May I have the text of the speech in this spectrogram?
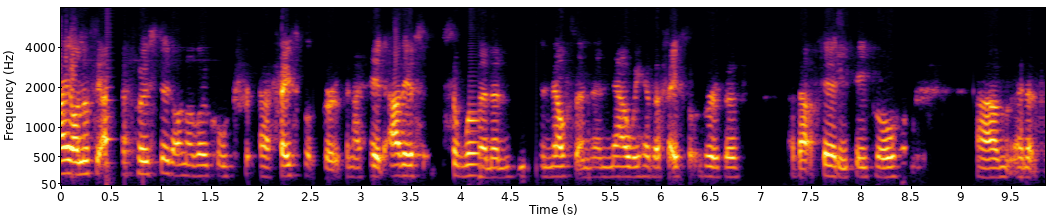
I honestly, I posted on a local tr- uh, Facebook group and I said, are there some women in, in, Nelson? And now we have a Facebook group of about 30 people. Um, and it's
